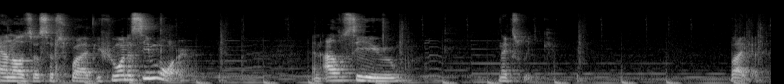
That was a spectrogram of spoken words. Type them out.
And also subscribe if you want to see more. And I'll see you next week. Bye guys.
